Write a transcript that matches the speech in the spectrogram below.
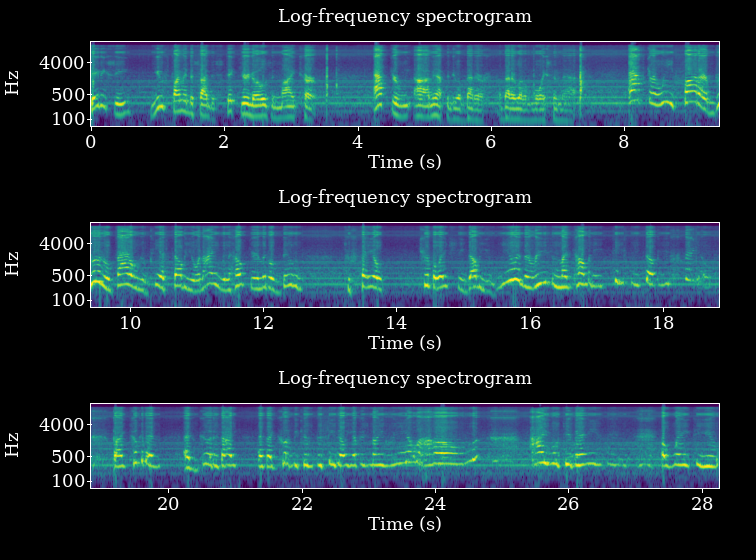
JBC, you finally decide to stick your nose in my turf. After we, uh, I'm gonna have to do a better a better little voice than that. After we fought our brutal battles in PSW, and I even helped your little dude to fail Triple HCW. You are the reason my company TCW failed. But I took it as as good as I as I could because the CWF is my real home. I will give anything away to you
